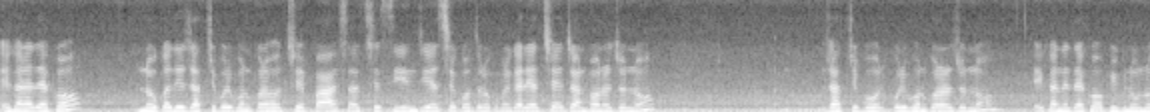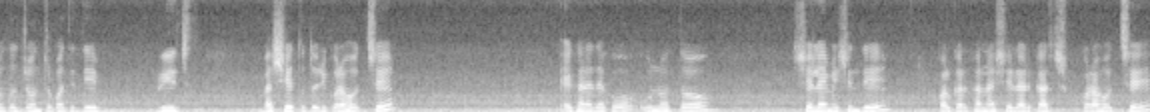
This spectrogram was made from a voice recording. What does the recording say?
এখানে দেখো, নৌকা দিয়ে যাত্রী পরিবহন করা হচ্ছে, বাস আছে সিএনজি আছে, কত রকমের গাড়ি আছে যানবাহনের জন্য, যাত্রী বহ- পরিবহন করার জন্য। এখানে দেখো বিভিন্ন উন্নত যন্ত্রপাতি দিয়ে ব্রিজ বা সেতু তৈরি করা হচ্ছে। এখানে দেখো উন্নত সেলাই মেশিন দিয়ে কলকারখানায় সেলাইয়ের কাজ করা হচ্ছে।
